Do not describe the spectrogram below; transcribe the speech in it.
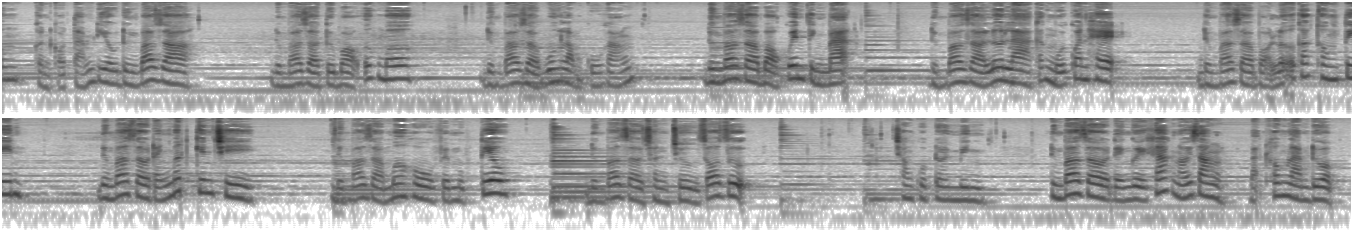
công cần có 8 điều đừng bao giờ. Đừng bao giờ từ bỏ ước mơ. Đừng bao giờ buông lỏng cố gắng. Đừng bao giờ bỏ quên tình bạn. Đừng bao giờ lơ là các mối quan hệ. Đừng bao giờ bỏ lỡ các thông tin. Đừng bao giờ đánh mất kiên trì. Đừng bao giờ mơ hồ về mục tiêu. Đừng bao giờ chần chừ do dự. Trong cuộc đời mình, đừng bao giờ để người khác nói rằng bạn không làm được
